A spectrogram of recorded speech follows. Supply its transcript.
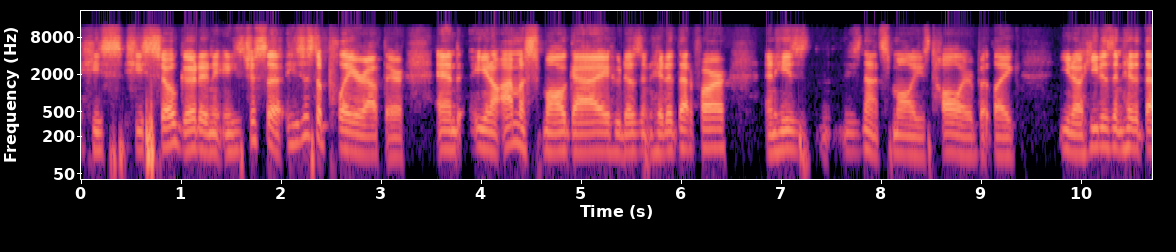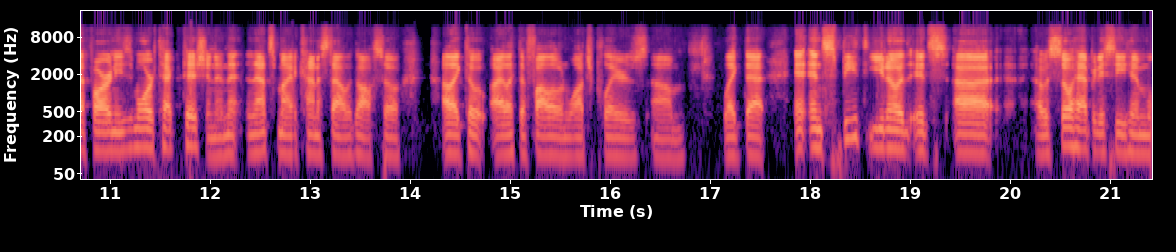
he's he's so good, and he's just a he's just a player out there. And you know, I'm a small guy who doesn't hit it that far, and he's he's not small. He's taller, but like you know, he doesn't hit it that far, and he's more tactician, and that, and that's my kind of style of golf. So I like to I like to follow and watch players um like that. And, and Spieth, you know, it's uh, I was so happy to see him.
